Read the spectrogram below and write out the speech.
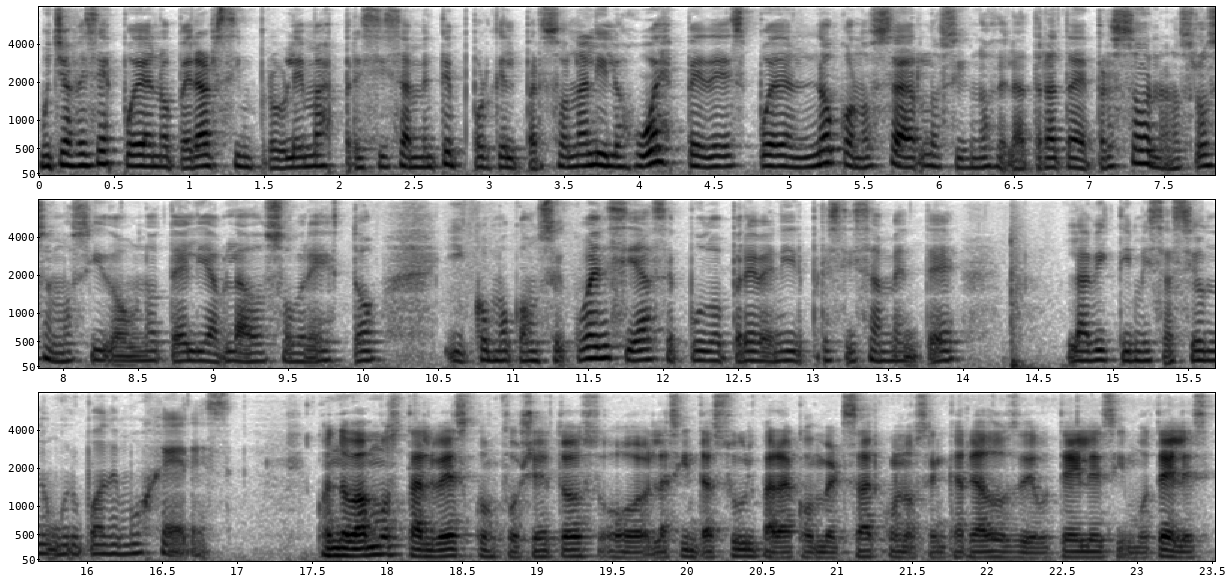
Muchas veces pueden operar sin problemas precisamente porque el personal y los huéspedes pueden no conocer los signos de la trata de personas. Nosotros hemos ido a un hotel y hablado sobre esto y como consecuencia se pudo prevenir precisamente la victimización de un grupo de mujeres. Cuando vamos tal vez con folletos o la cinta azul para conversar con los encargados de hoteles y moteles,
